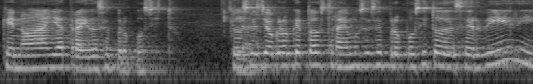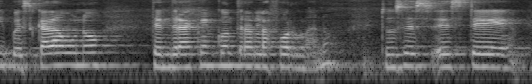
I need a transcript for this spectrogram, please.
que no haya traído ese propósito. Entonces yo creo que todos traemos ese propósito de servir y pues cada uno tendrá que encontrar la forma, ¿no? Entonces, este,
